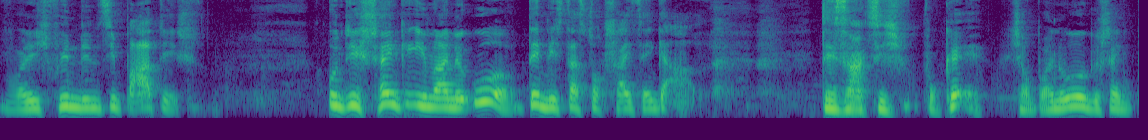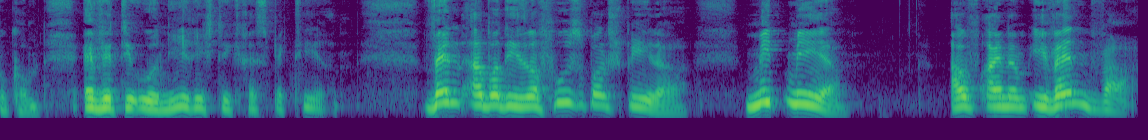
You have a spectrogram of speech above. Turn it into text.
weil ich finde ihn sympathisch und ich schenke ihm eine Uhr, dem ist das doch scheißegal. Der sagt sich, okay, ich habe eine Uhr geschenkt bekommen. Er wird die Uhr nie richtig respektieren. Wenn aber dieser Fußballspieler mit mir auf einem Event war,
